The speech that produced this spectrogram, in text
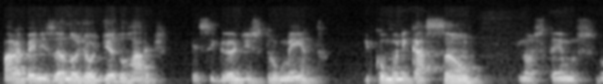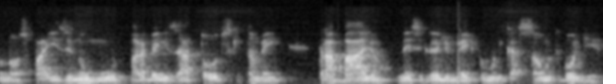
parabenizando, hoje é o Dia do Rádio, esse grande instrumento de comunicação que nós temos no nosso país e no mundo. Parabenizar todos que também trabalham nesse grande meio de comunicação. Muito bom dia.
